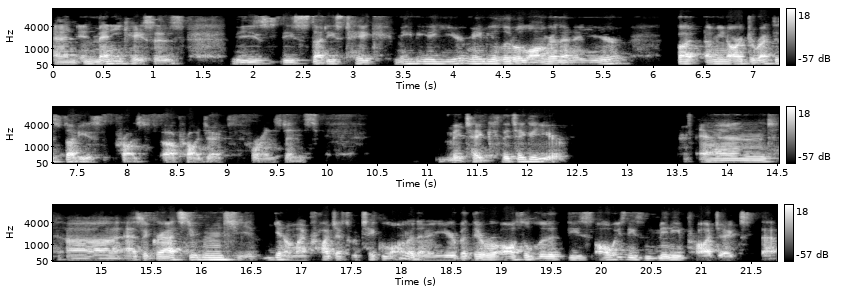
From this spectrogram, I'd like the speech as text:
And in many cases, these these studies take maybe a year, maybe a little longer than a year, but I mean, our directed studies pro uh, projects, for instance, may take they take a year. And uh, as a grad student, you, you, know, my projects would take longer than a year, but there were also these always these mini projects that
